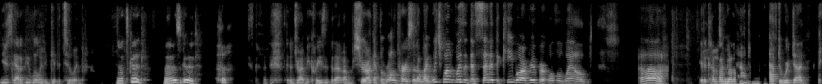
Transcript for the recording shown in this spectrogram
You just got to be willing to give it to him. That's good. That is good. it's gonna drive me crazy that I, am sure I got the wrong person. I'm like, which one was it that sat at the Chebar River overwhelmed? Ah, It'll come to I'm me after, after we're done.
